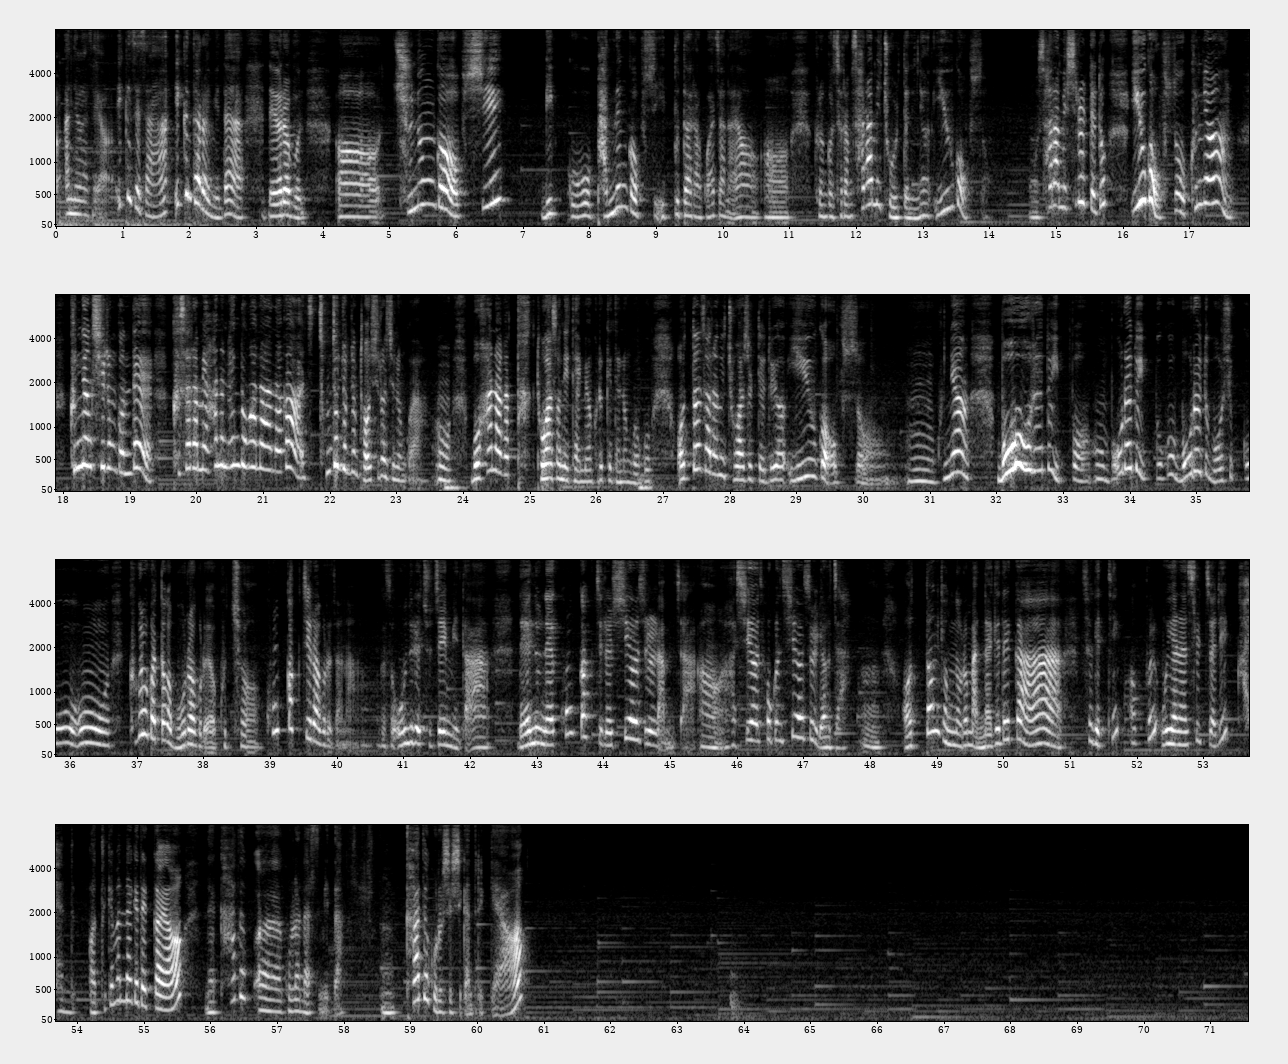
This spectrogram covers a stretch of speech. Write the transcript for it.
안녕하세요. 안녕하세요. 이큰 세상 이큰 타로입니다. 네 여러분 어, 주는 거 없이 믿고 받는 거 없이 이쁘다라고 하잖아요. 어, 그런 것처럼 사람이 좋을 때는요 이유가 없어. 어, 사람이 싫을 때도 이유가 없어. 그냥 그냥 싫은 건데 그 사람이 하는 행동 하나하나가 점점 점점 더 싫어지는 거야. 어, 뭐 하나가 탁 도화선이 되면 그렇게 되는 거고 어떤 사람이 좋아질 때도요 이유가 없어. 음, 그냥 뭘 해도 이뻐. 어, 뭘 해도 이쁘고 뭘 해도 멋있고 어, 그걸 갖다가 뭐라 그래요. 그쵸? 콩깍지라 그러잖아. 그래서 오늘의 주제입니다. 내 눈에 콩깍지를 씌워줄 남자, 어, 씌워, 혹은 씌워줄 여자, 어, 떤 경로로 만나게 될까? 소개팅, 어플, 우연한 술자리, 과연 어떻게 만나게 될까요? 네, 카드 어, 골라놨습니다. 음, 카드 고르실 시간 드릴게요.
